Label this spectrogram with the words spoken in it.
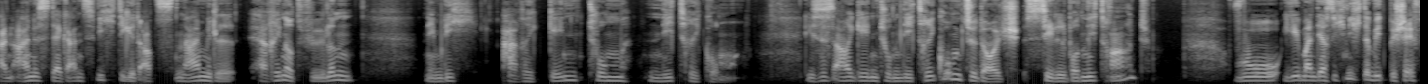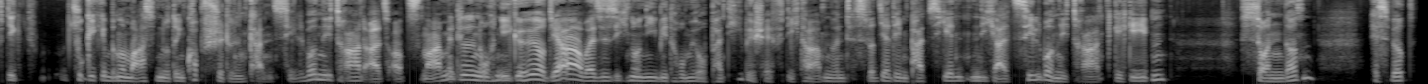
an eines der ganz wichtigen Arzneimittel erinnert fühlen, nämlich Argentum nitricum. Dieses Argentum nitricum, zu Deutsch Silbernitrat, wo jemand, der sich nicht damit beschäftigt, zugegebenermaßen nur den Kopf schütteln kann. Silbernitrat als Arzneimittel noch nie gehört, ja, weil sie sich noch nie mit Homöopathie beschäftigt haben. Und es wird ja dem Patienten nicht als Silbernitrat gegeben, sondern es wird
